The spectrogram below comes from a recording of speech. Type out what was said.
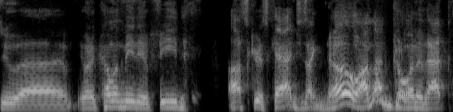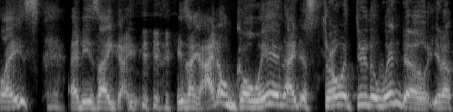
"Do uh, you want to come with me to feed Oscar's cat?" And she's like, "No, I'm not going to that place." And he's like, I, "He's like, I don't go in. I just throw it through the window," you know.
